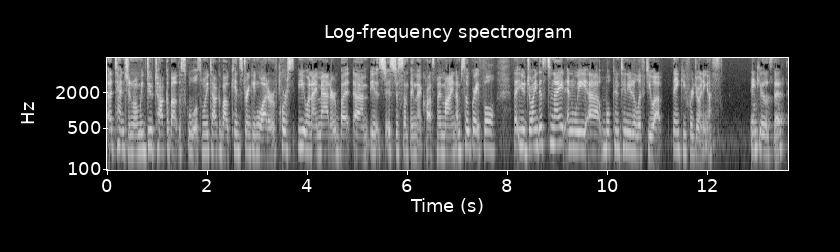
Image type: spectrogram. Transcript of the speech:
attention when we do talk about the schools, when we talk about kids drinking water. Of course, you and I matter, but um, it's, it's, just something that crossed my mind. I'm so grateful that you joined us tonight, and we uh, will continue to lift you up. Thank you for joining us. Thank you, Elizabeth.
